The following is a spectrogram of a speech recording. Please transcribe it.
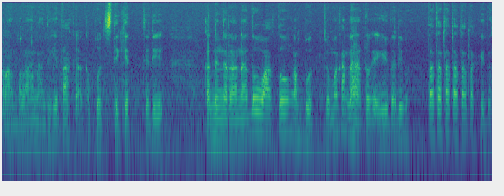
pelan-pelan nanti kita agak kebut sedikit. Jadi kedengerannya tuh waktu ngebut. Cuma kan nah tuh kayak gitu tadi tak tak tak gitu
